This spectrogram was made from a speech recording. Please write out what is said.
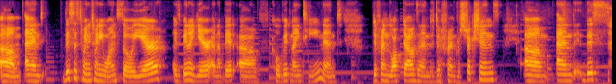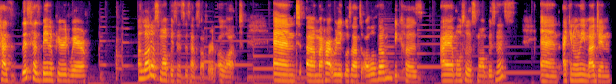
Um, and this is 2021, so a year. It's been a year and a bit of COVID 19 and different lockdowns and different restrictions. Um, and this has this has been a period where a lot of small businesses have suffered a lot, and uh, my heart really goes out to all of them because I am also a small business, and I can only imagine.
